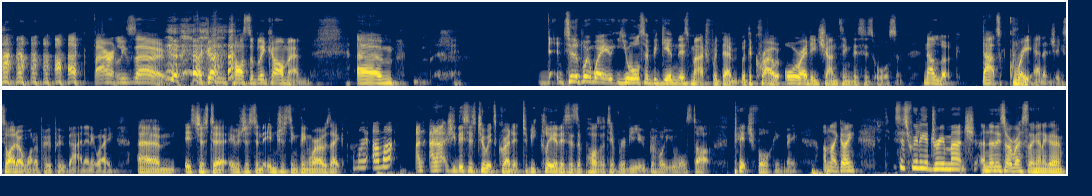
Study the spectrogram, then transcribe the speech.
Apparently so. I couldn't possibly comment. Um, to the point where you also begin this match with them with the crowd already chanting this is awesome now look that's great energy so i don't want to poo-poo that in any way um it's just a it was just an interesting thing where i was like am i am i and, and actually this is to its credit to be clear this is a positive review before you all start pitchforking me i'm like going is this really a dream match and then they start wrestling and i go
